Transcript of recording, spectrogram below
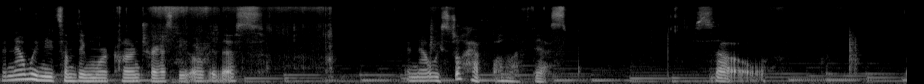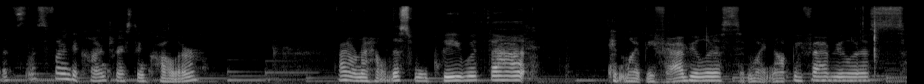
But now we need something more contrasty over this. And now we still have all of this. So let's find a contrasting color. I don't know how this will be with that. It might be fabulous, it might not be fabulous.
